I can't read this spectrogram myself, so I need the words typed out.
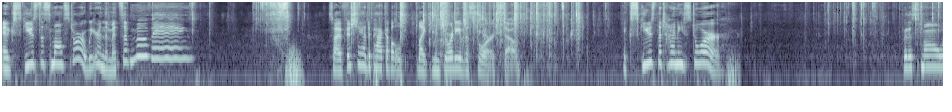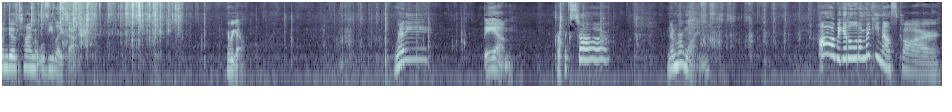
And excuse the small store. We are in the midst of moving. So I officially had to pack up a like majority of the store. So excuse the tiny store. For the small window of time, it will be like that. Here we go. Ready? Bam. Perfect star. Number one. Oh, we got a little Mickey Mouse car.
